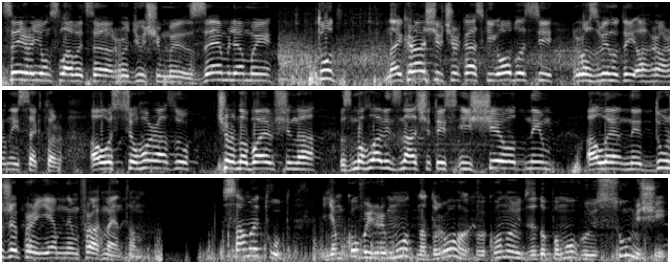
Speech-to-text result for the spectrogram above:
цей район славиться родючими землями. Тут найкращий в Черкаській області розвинутий аграрний сектор. А ось цього разу Чорнобаївщина змогла відзначитись іще одним, але не дуже приємним фрагментом. Саме тут ямковий ремонт на дорогах виконують за допомогою суміші,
